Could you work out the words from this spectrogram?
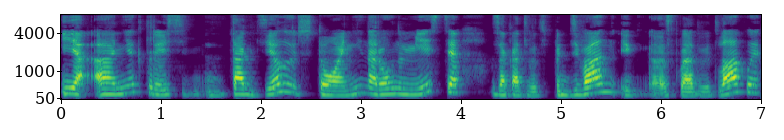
И а, некоторые так делают, что они на ровном месте закатываются под диван и э, складывают лапы.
